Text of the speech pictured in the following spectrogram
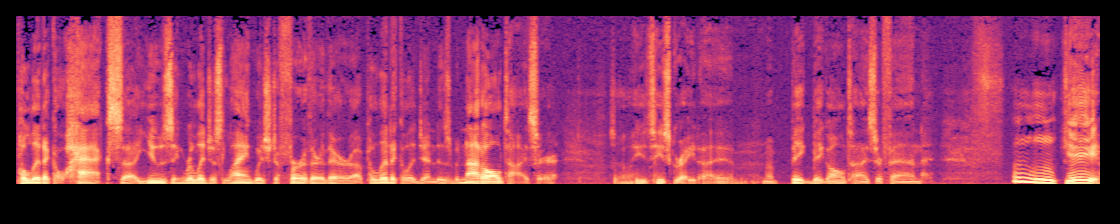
political hacks uh, using religious language to further their uh, political agendas, but not Altizer. So he's he's great. I am a big, big Altizer fan. Okay.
